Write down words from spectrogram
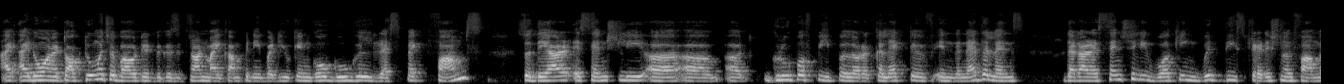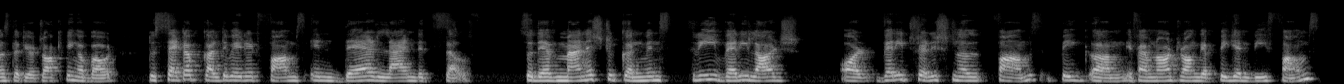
I, I don't want to talk too much about it because it's not my company, but you can go Google Respect Farms. So they are essentially a, a, a group of people or a collective in the Netherlands that are essentially working with these traditional farmers that you're talking about to set up cultivated farms in their land itself. So they have managed to convince three very large or very traditional farms, pig, um, if I'm not wrong, they're pig and beef farms,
